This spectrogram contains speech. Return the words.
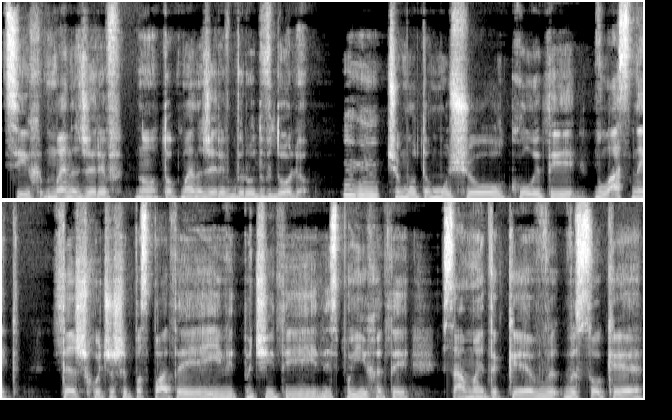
цих менеджерів, ну, топ-менеджерів беруть в долю. Угу. Чому? Тому що коли ти власник, теж хочеш і поспати, і відпочити, і десь поїхати. Саме таке високе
